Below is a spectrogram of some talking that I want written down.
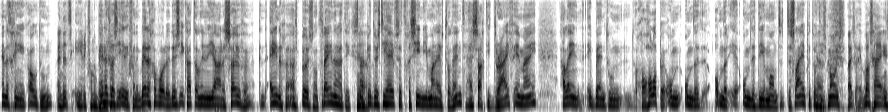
En dat ging ik ook doen. En dat is Erik van den Berg. En dat was Erik van den Berg geworden. Dus ik had al in de jaren zeven. het enige als personal trainer had ik. Snap je? Dus die heeft het gezien. Die man heeft talent. Hij zag die drive in mij. Alleen, ik ben toen geholpen om, om, de, om, de, om de diamant te slijpen tot iets moois. Was hij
